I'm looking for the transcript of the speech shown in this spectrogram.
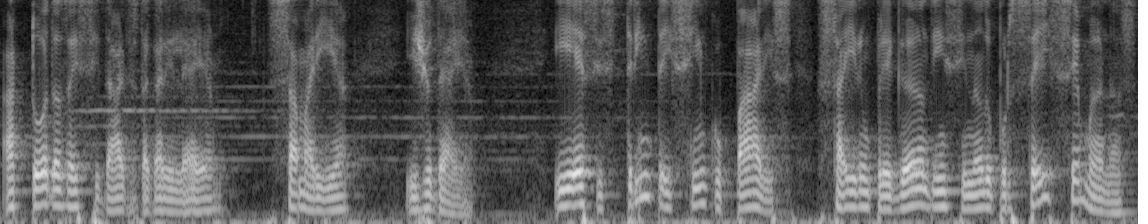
a todas as cidades da Galiléia, Samaria e Judéia. E esses trinta e cinco pares saíram pregando e ensinando por seis semanas,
